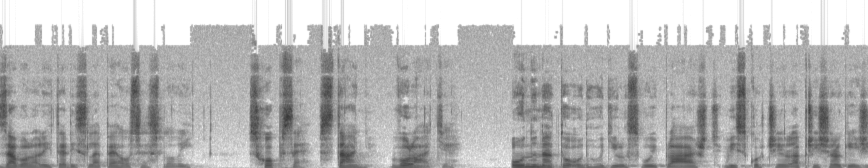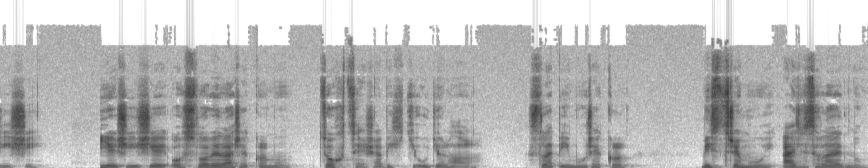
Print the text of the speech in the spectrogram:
Zavolali tedy slepého se slovy. Schop se, vstaň, volá tě. On na to odhodil svůj plášť, vyskočil a přišel k Ježíši. Ježíš jej oslovil a řekl mu, co chceš, abych ti udělal. Slepý mu řekl, mistře můj, ať vzhlédnu.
